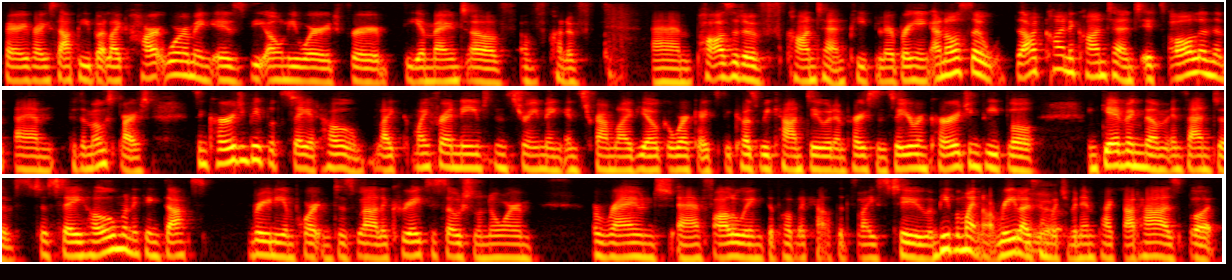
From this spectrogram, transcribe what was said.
very, very sappy, but like heartwarming is the only word for the amount of, of kind of um, positive content people are bringing. And also that kind of content, it's all in the, um, for the most part, it's encouraging people to stay at home. Like my friend Neve's been streaming Instagram live yoga workouts because we can't do it in person. So you're encouraging people and giving them incentives to stay home. And I think that's really important as well. It creates a social norm around uh, following the public health advice too. And people might not realize yeah. how much of an impact that has, but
